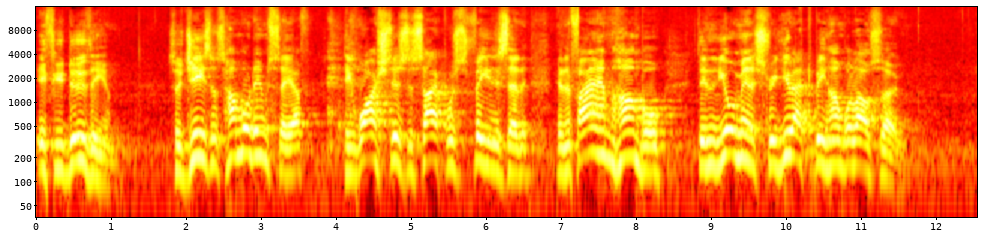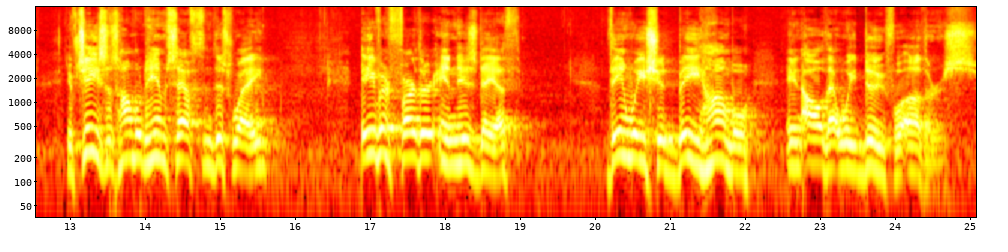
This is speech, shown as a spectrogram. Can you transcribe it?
if you do them. So Jesus humbled himself. He washed his disciples' feet. He said, And if I am humble, then in your ministry you have to be humble also. If Jesus humbled himself in this way, even further in his death, then we should be humble in all that we do for others.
